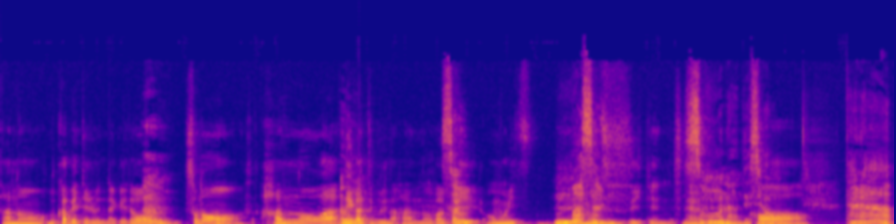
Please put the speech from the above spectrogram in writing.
あの、浮かべてるんだけど、うんその反応はネガティブな反応ばっかり思いつ、まさに。ついてるんですね。そうなんですよ。はただ、や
